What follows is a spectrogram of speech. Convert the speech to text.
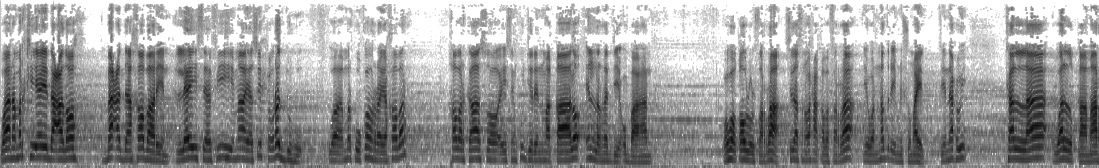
waana markii ay dhacdo bacda khabarin laysa fiihi maa yasixu radduhu waa markuu ka horeeyo khabar khabarkaasoo aysan ku jirin maqaalo in la radiyo u baahan wa huwa qowl اlfaraa sidaasna waxaa qaba faraa iyo wanadri ibni shumayl fii naxwi kalaa wاlqamar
